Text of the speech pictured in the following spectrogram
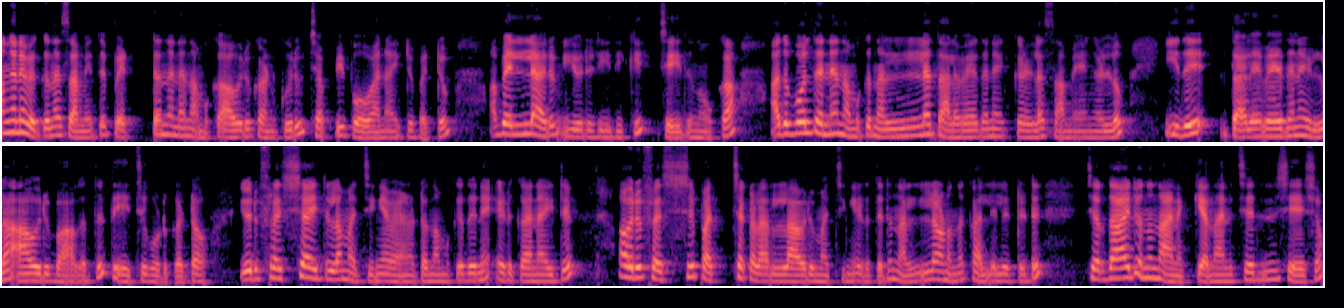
അങ്ങനെ വെക്കുന്ന സമയത്ത് പെട്ടെന്ന് തന്നെ നമുക്ക് ആ ഒരു കൺകുരു ചപ്പി പോവാനായിട്ട് പറ്റും. അപ്പോൾ എല്ലാവരും ഈ ഒരു രീതിക്ക് ചെയ്ത് നോക്കുക അതുപോലെ തന്നെ നമുക്ക് നല്ല തലവേദനയൊക്കെ ഉള്ള സമയങ്ങളിലും ഇത് തലവേദനയുള്ള ആ ഒരു ഭാഗത്ത് തേച്ച് കൊടുക്കട്ടോ. ഈ ഒരു ഫ്രഷ് ആയിട്ടുള്ള മച്ചിങ്ങ വേണം കേട്ടോ നമുക്കിതിന് എടുക്കാനായിട്ട് ആ ഒരു ഫ്രഷ് പച്ച കളറിലുള്ള ആ ഒരു മച്ചിങ്ങ എടുത്തിട്ട് നല്ലോണം ഒന്ന് കല്ലിലിട്ടിട്ട് ചെറുതായിട്ടൊന്ന് നനയ്ക്കുക. നനച്ചതിന് ശേഷം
